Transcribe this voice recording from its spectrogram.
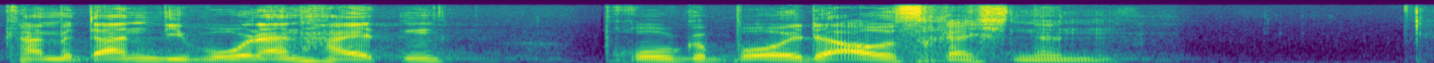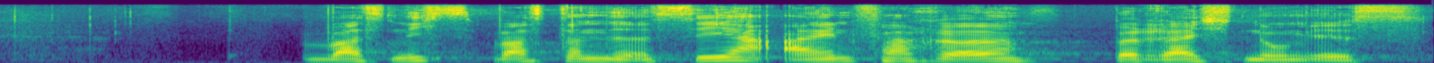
kann mir dann die Wohneinheiten pro Gebäude ausrechnen. Was, nicht, was dann eine sehr einfache Berechnung ist.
